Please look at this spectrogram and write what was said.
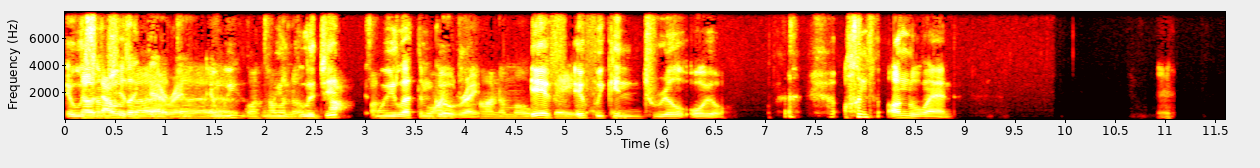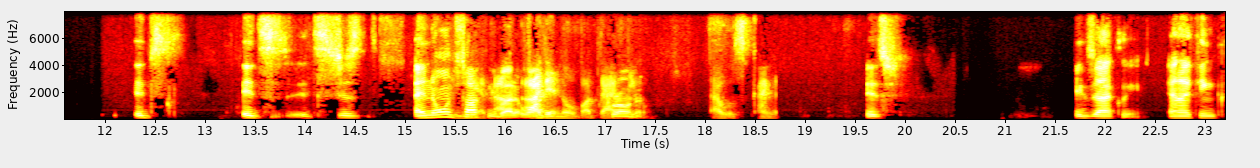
It was No, some that shit was, like that, uh, right? the And we, we Guantanamo- legit fuck. we let them go, right? Guantanamo if Bay, if I we think. can drill oil on on the land Mm. it's it's it's just and no one's Yeah, talking that- about it why I didn't know about that. Corona. deal. That was kind of it's exactly and i think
